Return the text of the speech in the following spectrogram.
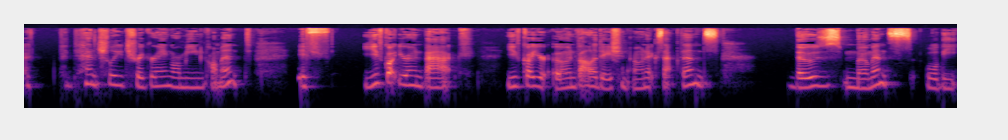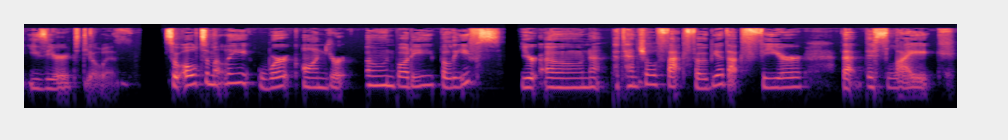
a potentially triggering or mean comment, if you've got your own back, you've got your own validation, own acceptance, those moments will be easier to deal with. So ultimately, work on your own body beliefs, your own potential fat phobia, that fear, that dislike,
